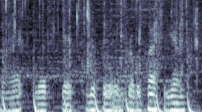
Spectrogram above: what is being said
Alright, let's get with Rebel Clash again.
